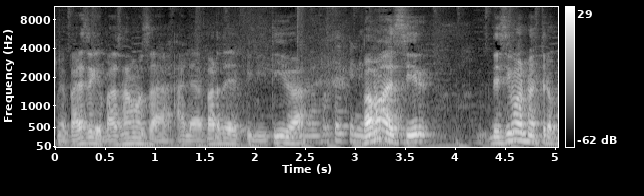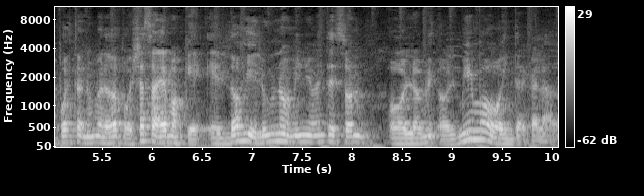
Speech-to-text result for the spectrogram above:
me parece que pasamos a, a la parte definitiva. A la parte definitiva. Vamos a decir, decimos nuestro puesto número 2, porque ya sabemos que el 2 y el 1 mínimamente son o, lo o el mismo o intercalado.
